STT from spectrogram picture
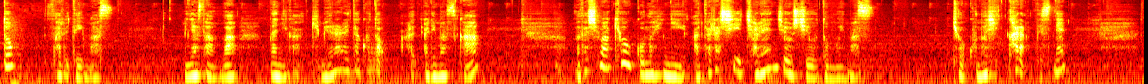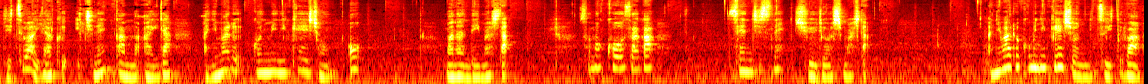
とされています。皆さんは何か決められたことありますか？私は今日この日に新しいチャレンジをしようと思います。今日この日からですね。実は約1年間の間アニマルコミュニケーションを学んでいました。その講座が先日ね終了しました。アニマルコミュニケーションについては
